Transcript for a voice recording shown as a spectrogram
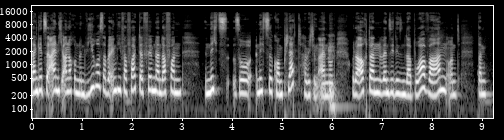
Dann geht's ja eigentlich auch noch um den Virus, aber irgendwie verfolgt der Film dann davon nichts so nichts so komplett, habe ich den Eindruck. Oder auch dann, wenn sie in diesem Labor waren und dann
